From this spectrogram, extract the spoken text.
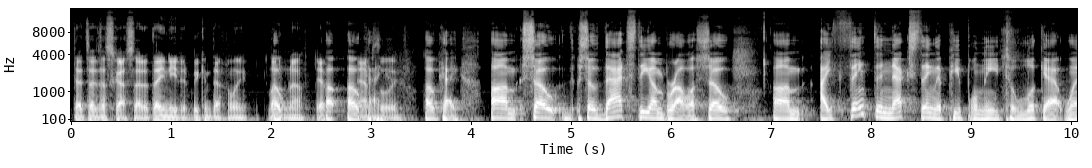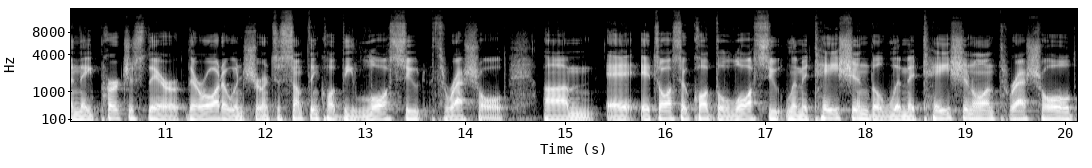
discuss that if they need it. We can definitely let oh, them know. Yep, oh, okay, absolutely. Okay, um, so so that's the umbrella. So um, I think the next thing that people need to look at when they purchase their, their auto insurance is something called the lawsuit threshold. Um, it's also called the lawsuit limitation, the limitation on threshold.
